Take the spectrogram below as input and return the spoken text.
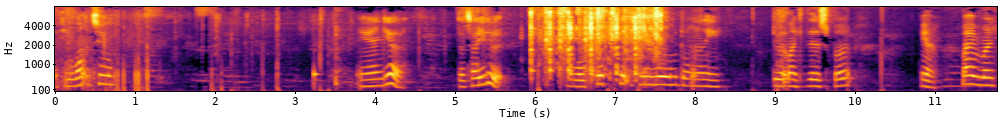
if you want to. And yeah, that's how you do it. Well, quick tips for you. Don't really do it like this, but yeah. Bye, everybody.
